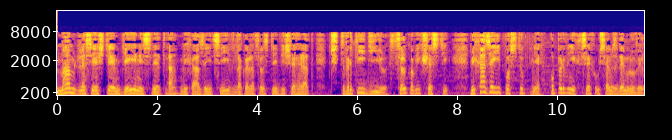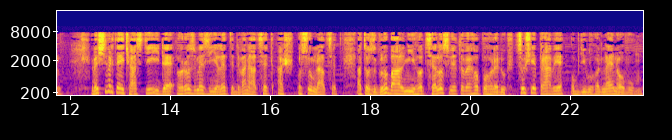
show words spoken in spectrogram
Mám dnes ještě dějiny světa, vycházející v nakladatelství Vyšehrad, čtvrtý díl z celkových šesti. Vycházejí postupně, o prvních třech už jsem zde mluvil. Ve čtvrté části jde o rozmezí let 1200 až 1800, a to z globálního celosvětového pohledu, což je právě obdivuhodné novum.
